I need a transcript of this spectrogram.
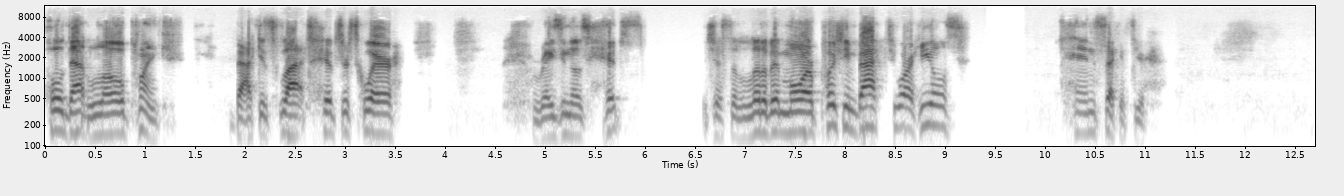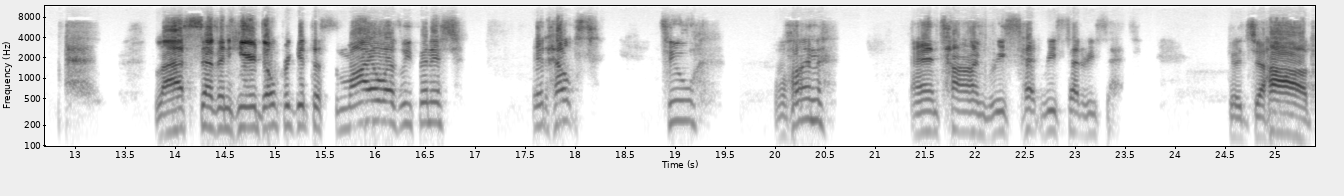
hold that low plank. Back is flat, hips are square, raising those hips just a little bit more, pushing back to our heels. 10 seconds here. Last seven here. Don't forget to smile as we finish. It helps. Two, one, and time. Reset, reset, reset. Good job.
